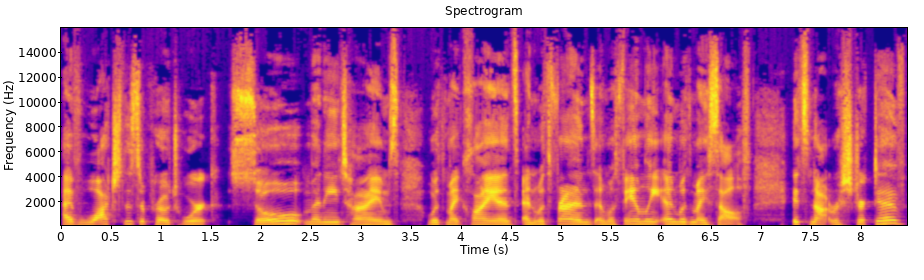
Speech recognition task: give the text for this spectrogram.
I've watched this approach work so many times with my clients and with friends and with family and with myself. It's not restrictive.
